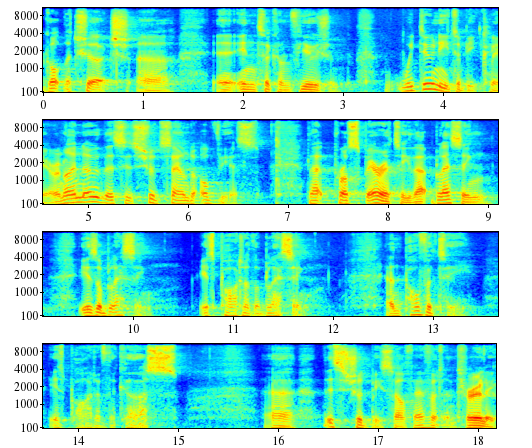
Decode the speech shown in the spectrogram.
got the church uh, into confusion, we do need to be clear. And I know this is, should sound obvious that prosperity, that blessing, is a blessing. It's part of the blessing. And poverty is part of the curse. Uh, this should be self evident, really.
